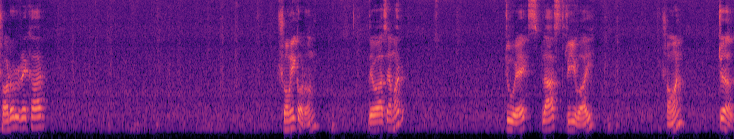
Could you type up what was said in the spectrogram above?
সরল রেখার সমীকরণ দেওয়া আছে আমার two x plus three y সমান টুয়েলভ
